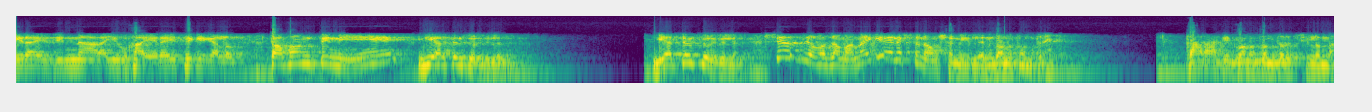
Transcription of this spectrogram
এরাই জিন্না আর খা এরাই থেকে গেল। তখন তিনি গিয়ার চেঞ্জ করে দিলেন। গিয়ার চেঞ্জ করে দিলেন। শেষ জামানায় গিয়ে ইলেকশনে অংশ নিলেন গণতন্ত্রে। তার আগে গণতন্ত্র ছিল না।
